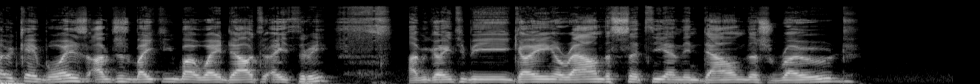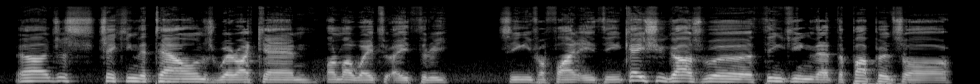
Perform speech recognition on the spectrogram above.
okay, boys, I'm just making my way down to A3. I'm going to be going around the city and then down this road. Uh, just checking the towns where I can on my way to A3. Seeing if I find anything. In case you guys were thinking that the puppets are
